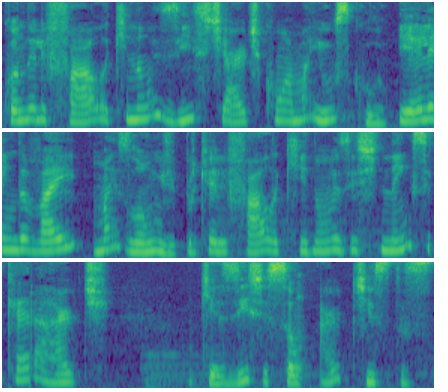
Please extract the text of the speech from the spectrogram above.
quando ele fala que não existe arte com A maiúsculo. E ele ainda vai mais longe, porque ele fala que não existe nem sequer a arte. Que existe são artistas.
